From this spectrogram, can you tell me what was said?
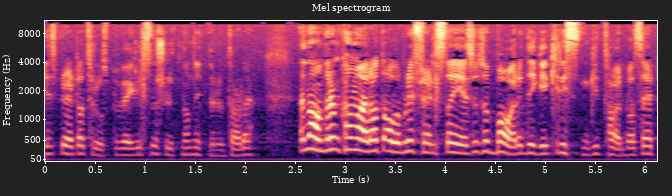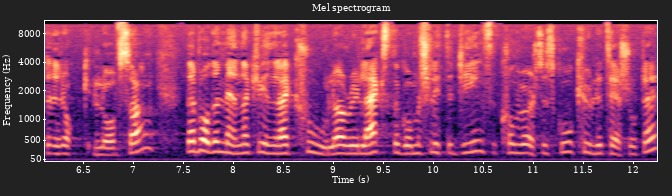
inspirert av trosbevegelsen slutten av 1900-tallet. En annen drøm kan være at alle blir frelst av Jesus og bare digger kristen gitarbasert rock-lovsang, der både menn og kvinner er coole og relaxed og går med slitte jeans, Converse-sko, kule T-skjorter.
